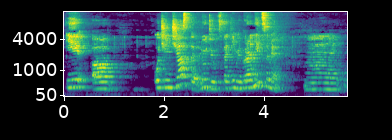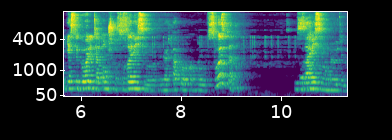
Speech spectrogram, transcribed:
И э, очень часто люди вот с такими границами, если говорить о том, что созависимым, например, такое как думать, свойственно, зависимым людям,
